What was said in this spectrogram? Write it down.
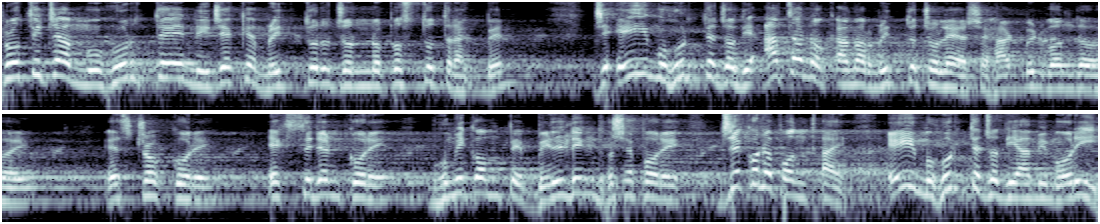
প্রতিটা মুহূর্তে নিজেকে মৃত্যুর জন্য প্রস্তুত রাখবেন যে এই মুহূর্তে যদি আচানক আমার মৃত্যু চলে আসে, হার্টবিট বন্ধ হয়ে স্ট্রোক করে অ্যাক্সিডেন্ট করে, ভূমিকম্পে বিল্ডিং ধসে পড়ে, যে কোনো পন্থায়, এই মুহূর্তে যদি আমি মরি,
